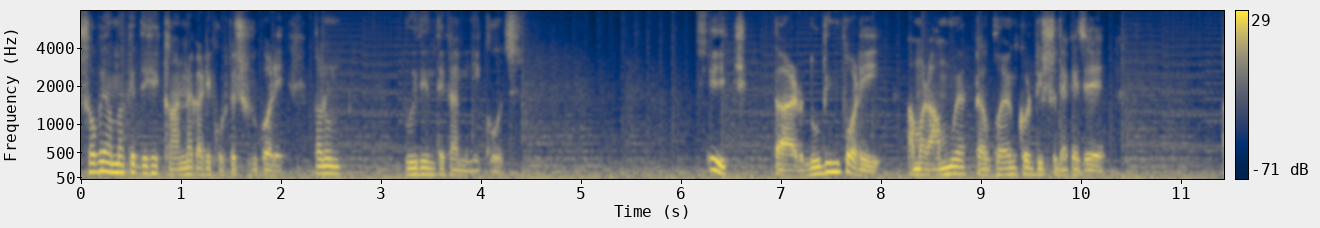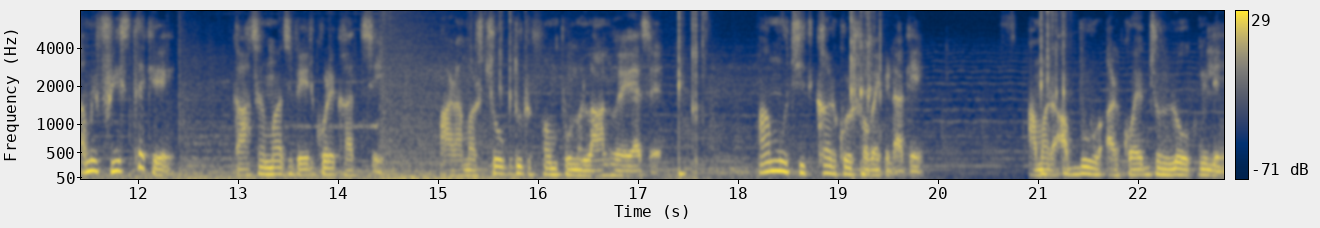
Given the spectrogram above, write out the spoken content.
সবে আমাকে দেখে কান্নাকাটি করতে শুরু করে, কারণ দুই দিন থেকে আমি নিখোঁজ। ঠিক তার দুদিন পরেই আমার আম্মু একটা ভয়ঙ্কর দৃশ্য দেখে যে আমি ফ্রিজ থেকে কাঁচা মাছ বের করে খাচ্ছি আর আমার চোখ দুটো সম্পূর্ণ লাল হয়ে গেছে। আম্মু চিৎকার করে সবাইকে ডাকে। আমার আব্বু আর কয়েকজন লোক মিলে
